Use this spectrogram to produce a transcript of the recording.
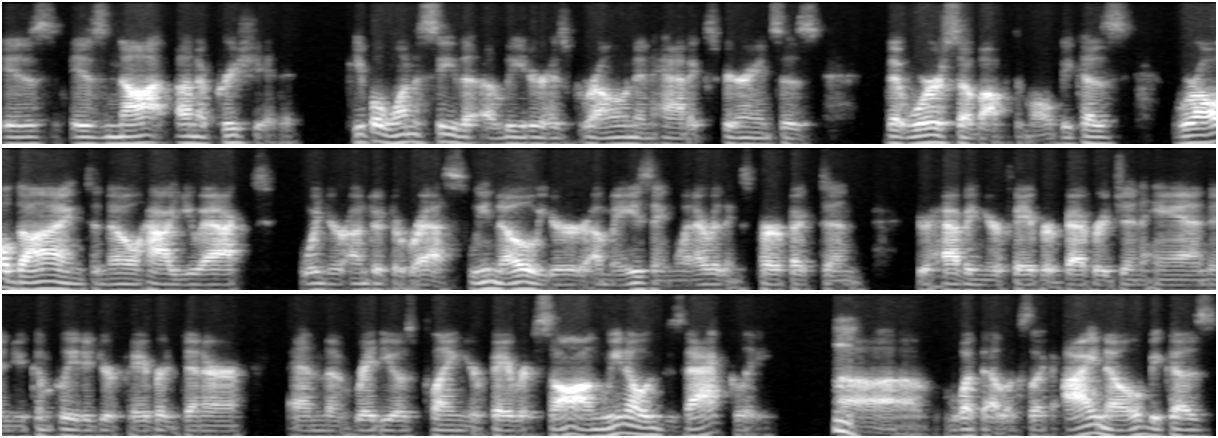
is is not unappreciated. People want to see that a leader has grown and had experiences that were suboptimal because we're all dying to know how you act when you're under duress. We know you're amazing when everything's perfect and you're having your favorite beverage in hand and you completed your favorite dinner and the radio's playing your favorite song. We know exactly hmm. uh, what that looks like. I know because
